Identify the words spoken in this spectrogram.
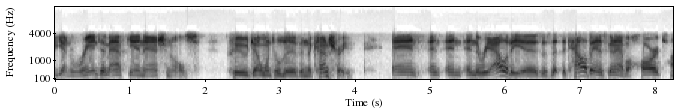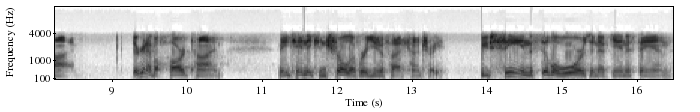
again random Afghan nationals who don't want to live in the country. And and and, and the reality is is that the Taliban is going to have a hard time. They're going to have a hard time maintaining control over a unified country. We've seen the civil wars in Afghanistan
